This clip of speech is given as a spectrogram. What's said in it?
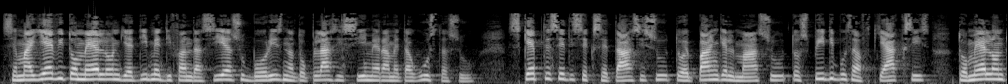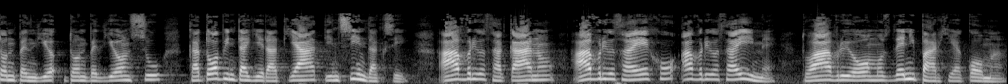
Σε μαγεύει το μέλλον γιατί με τη φαντασία σου μπορείς να το πλάσεις σήμερα με τα γούστα σου. Σκέπτεσαι τις εξετάσεις σου, το επάγγελμά σου, το σπίτι που θα φτιάξεις, το μέλλον των, των παιδιών σου, κατόπιν τα γυρατιά, την σύνταξη. Αύριο θα κάνω, αύριο θα έχω, αύριο θα είμαι. Το αύριο όμως δεν υπάρχει ακόμα.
